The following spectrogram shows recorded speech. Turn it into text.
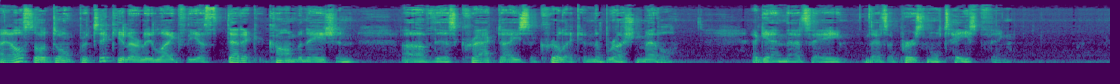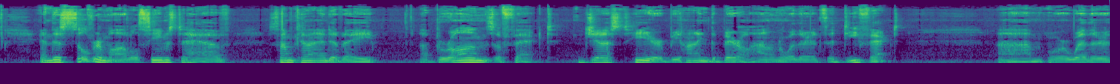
I also don't particularly like the aesthetic combination of this cracked ice acrylic and the brushed metal. Again, that's a, that's a personal taste thing. And this silver model seems to have some kind of a, a bronze effect just here behind the barrel. I don't know whether it's a defect um, or whether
